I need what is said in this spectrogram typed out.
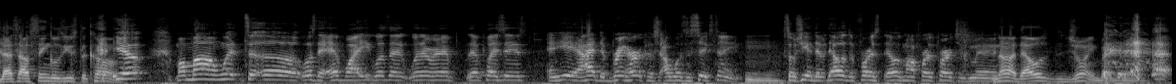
that's how singles used to come. Yep. My mom went to uh, what's that Fye? What's that? Whatever that, that place is. And yeah, I had to bring her because I wasn't 16. So she had to, that was the first. That was my first purchase, man. Nah, that was the joint back then.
